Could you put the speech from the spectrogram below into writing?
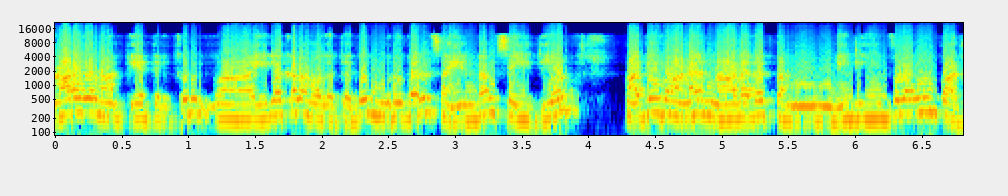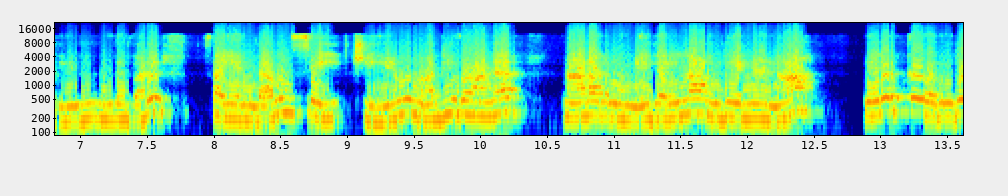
நாடக நாட்டியத்திற்கு இலக்கணம் வகுத்தது முருகல் சயந்தம் செய்தியம் மதிவாணர் நாடக தமிழ் மொழி. இது இவ்வளவும் பாத்தீங்கன்னா முருகல் சயந்தம் செய்தியம் மதிவாணர் நாடக மொழி. இதெல்லாம் வந்து என்னன்னா எதற்கு வந்து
